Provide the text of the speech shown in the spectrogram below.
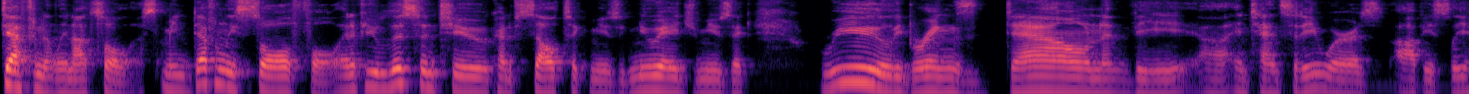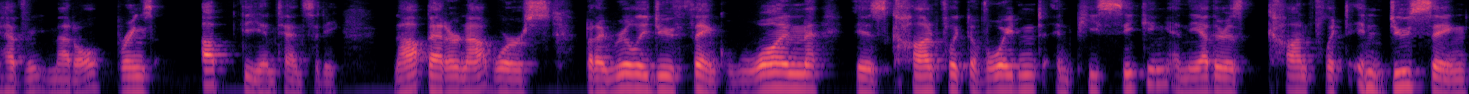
definitely not soulless. I mean, definitely soulful. And if you listen to kind of Celtic music, New Age music, really brings down the uh, intensity, whereas obviously heavy metal brings up the intensity. Not better, not worse, but I really do think one is conflict avoidant and peace seeking, and the other is conflict inducing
